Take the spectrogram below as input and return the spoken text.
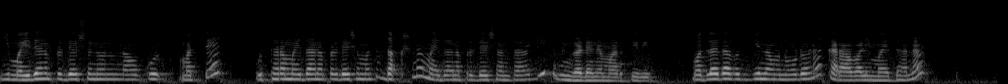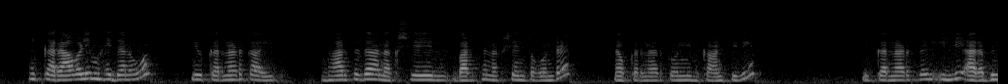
ಈ ಮೈದಾನ ಪ್ರದೇಶವನ್ನು ನಾವು ಕು ಮತ್ತೆ ಉತ್ತರ ಮೈದಾನ ಪ್ರದೇಶ ಮತ್ತು ದಕ್ಷಿಣ ಮೈದಾನ ಪ್ರದೇಶ ಅಂತಾಗಿ ವಿಂಗಡಣೆ ಮಾಡ್ತೀವಿ. ಮೊದಲನೇದಾಗಿ ನಾವು ನೋಡೋಣ ಕರಾವಳಿ ಮೈದಾನ. ಈ ಕರಾವಳಿ ಮೈದಾನವು ನೀವು ಕರ್ನಾಟಕ ಭಾರತದ ನಕ್ಷೆ, ಭಾರತ ನಕ್ಷೆಯನ್ನು ತಗೊಂಡ್ರೆ ನಾವು ಕರ್ನಾಟಕವನ್ನು ಇಲ್ಲಿ ಕಾಣ್ತೀವಿ. ಈ ಕರ್ನಾಟಕದಲ್ಲಿ ಇಲ್ಲಿ ಅರಬ್ಬಿ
